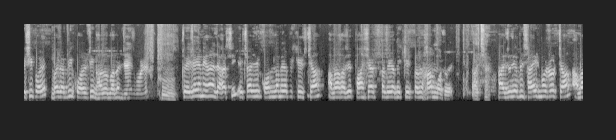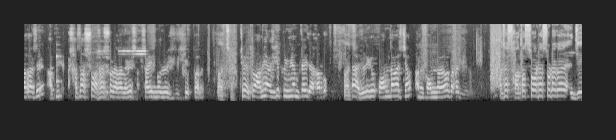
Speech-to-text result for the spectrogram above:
বেশি পড়ে বাট আপনি কোয়ালিটি ভালো পাবেন জিনিস হুম তো এটাই আমি এখানে দেখাচ্ছি। এছাড়া যদি কম দামের আপনি কিট চান আমার কাছে পাঁচ হাজার টাকা থেকে আপনি কিট পাবেন হাফ মোটরে আচ্ছা। আর যদি আপনি সাইড মোটর চান আমার কাছে আপনি সাতাশশো আঠাশশো টাকা থেকে সাইড মোটরের কিট পাবেন। আচ্ছা। ঠিক আছে তো আমি আজকে প্রিমিয়ামটাই দেখাবো। আচ্ছা। হ্যাঁ যদি কেউ কম দামের চান আমি কম দামেও টাকা দিয়ে দেবো। আচ্ছা সাতাশশো আঠাশশো টাকা যে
